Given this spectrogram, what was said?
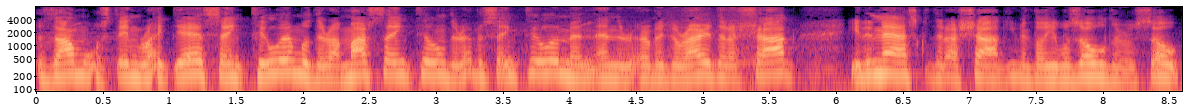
Zalman was standing right there saying Tilim, with the Ramash saying Tilim, the Rebbe saying Tilim, and, and the Rebbe Gourary, the Rashag. He didn't ask the Rashag, even though he was older. So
